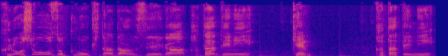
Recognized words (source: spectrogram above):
黒装束を着た男性が片手に剣片手に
